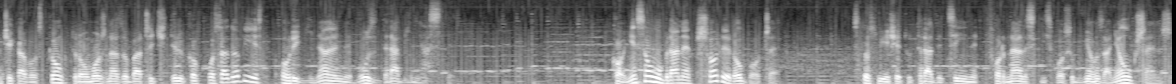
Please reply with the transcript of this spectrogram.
Inną ciekawostką, którą można zobaczyć tylko w Posadowie jest oryginalny wóz drabiniasty. Konie są ubrane w szory robocze. Stosuje się tu tradycyjny, fornalski sposób wiązania uprzęży.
